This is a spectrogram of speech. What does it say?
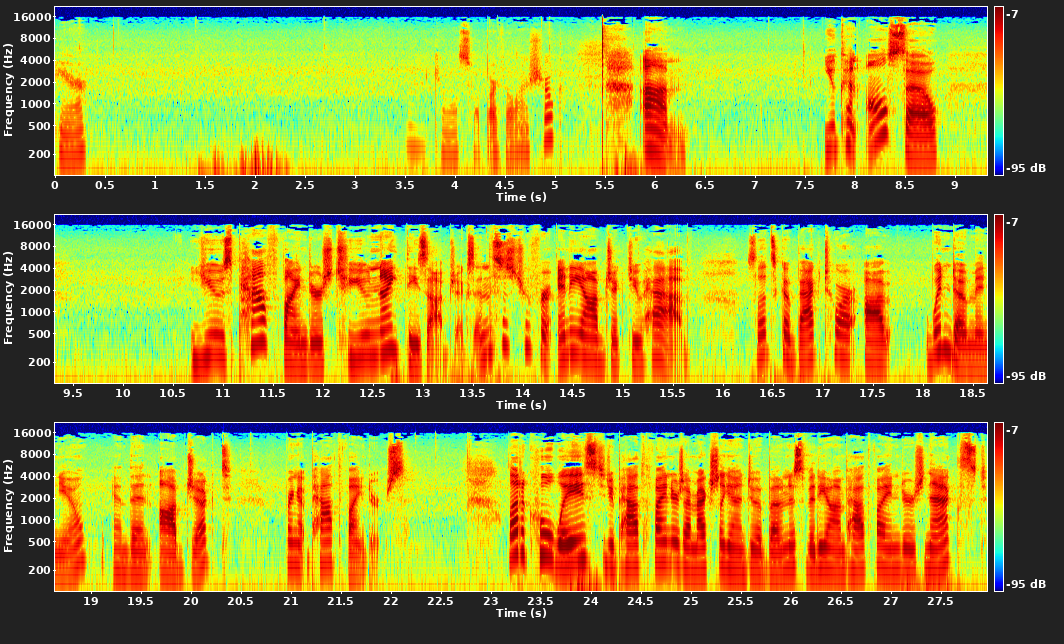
here. Okay, we'll swap our fill and stroke. Um, you can also use pathfinders to unite these objects. And this is true for any object you have. So let's go back to our window menu and then object, bring up pathfinders. A lot of cool ways to do pathfinders. I'm actually going to do a bonus video on pathfinders next.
